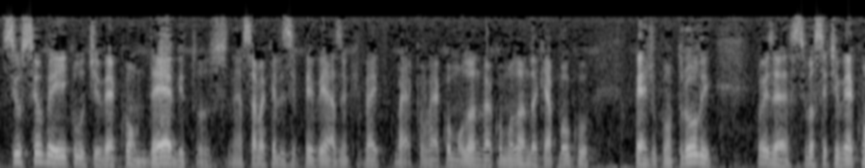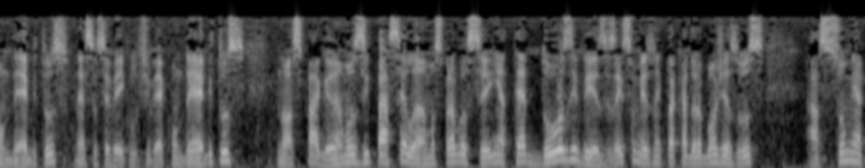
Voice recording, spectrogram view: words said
se o seu veículo tiver com débitos, né? Sabe aqueles IPVAzinho que vai, vai, vai acumulando, vai acumulando, daqui a pouco perde o controle? Pois é, se você tiver com débitos, né, se o seu veículo tiver com débitos, nós pagamos e parcelamos para você em até 12 vezes. É isso mesmo, a emplacadora Bom Jesus assume a,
